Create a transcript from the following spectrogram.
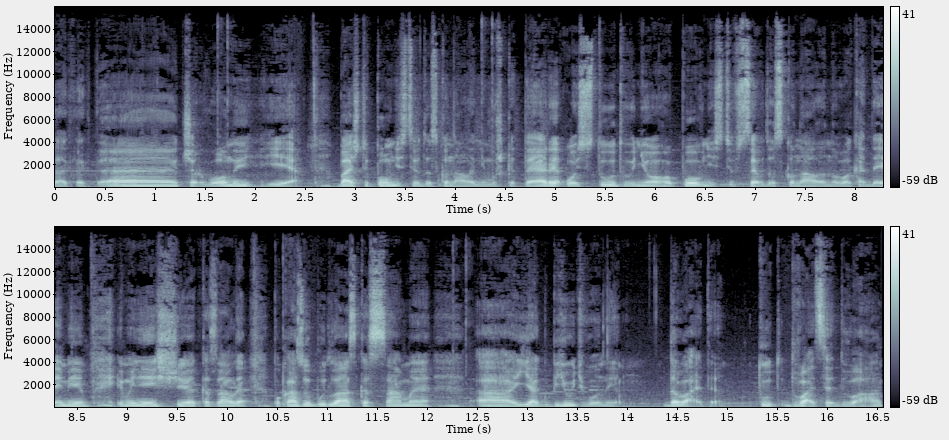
так, так, так. Червоний є. Бачите, повністю вдосконалені мушкетери. Ось тут в нього повністю все вдосконалено в академії. І мені ще казали, показуй, будь ласка, саме а, як б'ють вони. Давайте. Тут 22.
